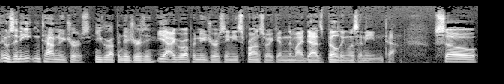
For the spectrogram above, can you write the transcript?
It was in Eatontown, New Jersey. You grew up in New Jersey. Yeah, I grew up in New Jersey in East Brunswick, and then my dad's building was in Eatontown. So,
